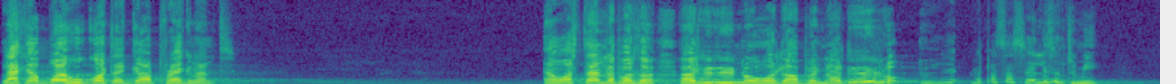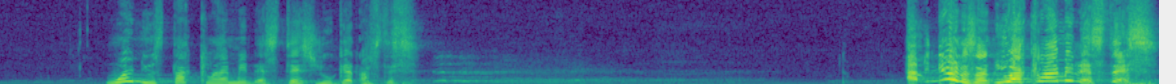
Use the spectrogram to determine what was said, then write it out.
Like a boy who got a girl pregnant and was telling the pastor, I didn't know what happened. I didn't know. The pastor said, Listen to me. When you start climbing the stairs, you get upstairs. I mean, do you understand? You are climbing the stairs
